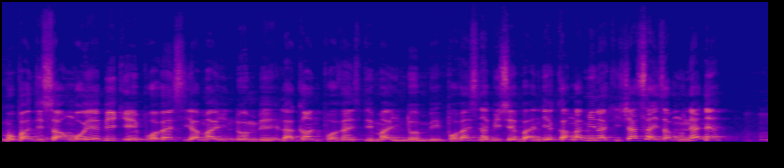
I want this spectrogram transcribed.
mopanzi sango oyebi ke province ya Mai Ndombe, la grande province de Mai Ndombe, province na biso ebandi ekangami na Kinshasa eza monene. Mhm.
